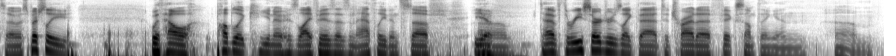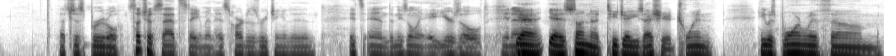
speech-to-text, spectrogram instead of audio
so especially with how public you know his life is as an athlete and stuff. Yeah. Um, to have three surgeries like that to try to fix something and um, that's just brutal. Such a sad statement. His heart is reaching its end, its end, and he's only eight years old. You know. Yeah, yeah. His son uh, TJ, he's actually a twin. He was born with um,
